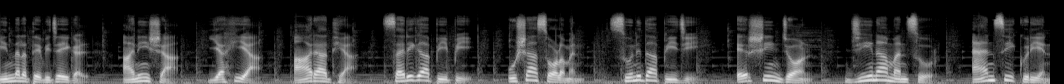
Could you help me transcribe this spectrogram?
ഇന്നലത്തെ വിജയികൾ Aneesha Yahiya Aaradhya Sariga P Usha Solomon Sunitha P G Ersheen John Jeena Mansoor Ancy Kurian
